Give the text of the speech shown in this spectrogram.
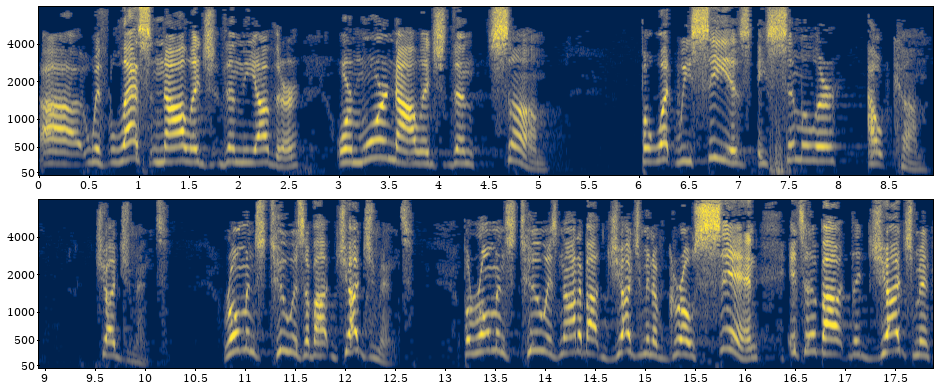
uh, with less knowledge than the other or more knowledge than some. But what we see is a similar outcome judgment. Romans 2 is about judgment. But Romans 2 is not about judgment of gross sin. It's about the judgment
